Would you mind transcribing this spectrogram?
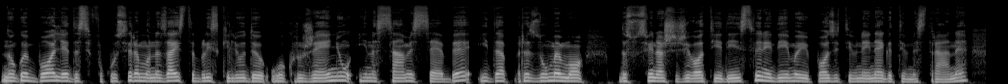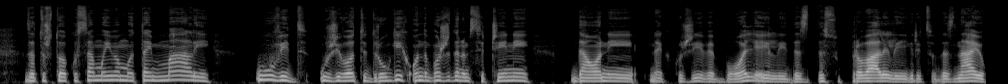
mnogo je bolje da se fokusiramo na zaista bliske ljude u okruženju i na same sebe i da razumemo da su svi naši životi jedinstveni, da imaju pozitivne i negativne strane, zato što ako samo imamo taj mali uvid u živote drugih, onda može da nam se čini da oni nekako žive bolje ili da, da su provalili igricu, da znaju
